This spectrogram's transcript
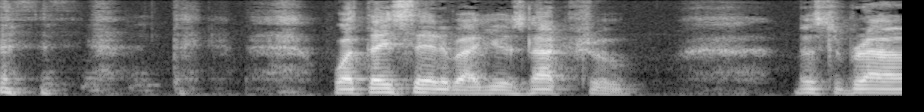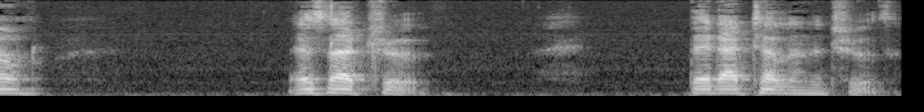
what they said about you is not true, Mister Brown. That's not true. They're not telling the truth.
